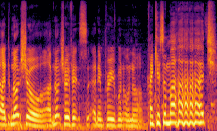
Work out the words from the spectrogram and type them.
I'm not sure. I'm not sure if it's an improvement or not. Thank you so much.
